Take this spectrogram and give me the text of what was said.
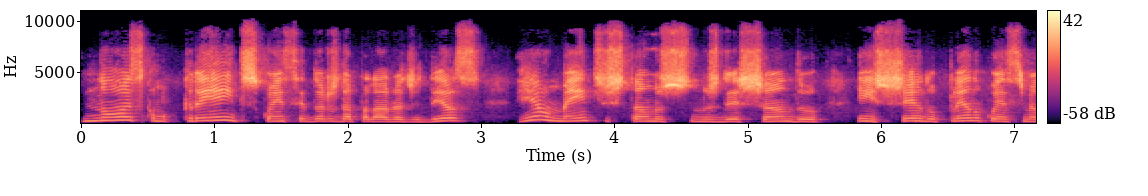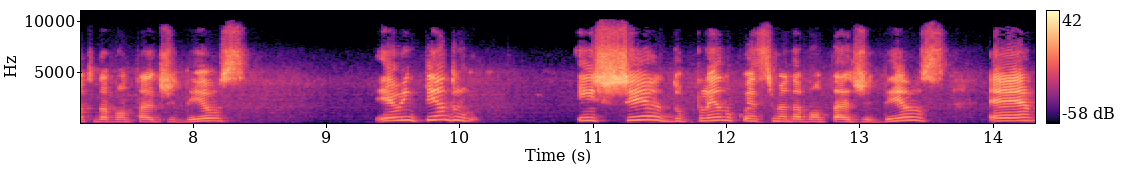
nós, como crentes, conhecedores da palavra de Deus, realmente estamos nos deixando encher do pleno conhecimento da vontade de Deus? Eu entendo encher do pleno conhecimento da vontade de Deus é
